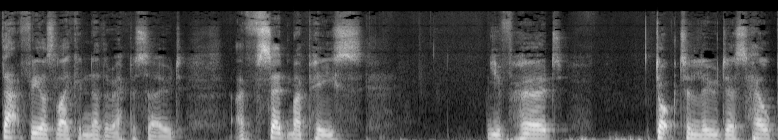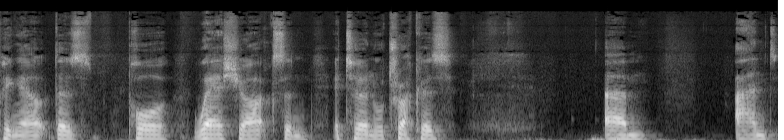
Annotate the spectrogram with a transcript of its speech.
that feels like another episode. I've said my piece. You've heard Dr. Ludus helping out those poor were sharks and eternal truckers. Um, and,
